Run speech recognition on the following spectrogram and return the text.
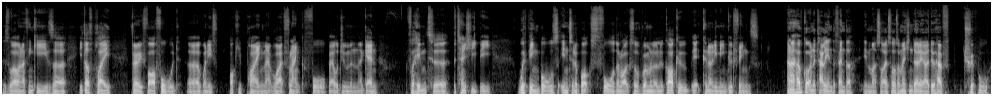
as well, and I think he's uh, he does play very far forward uh, when he's occupying that right flank for Belgium, and again for him to potentially be whipping balls into the box for the likes of Romelu Lukaku, it can only mean good things. And I have got an Italian defender in my side. So as I mentioned earlier, I do have triple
